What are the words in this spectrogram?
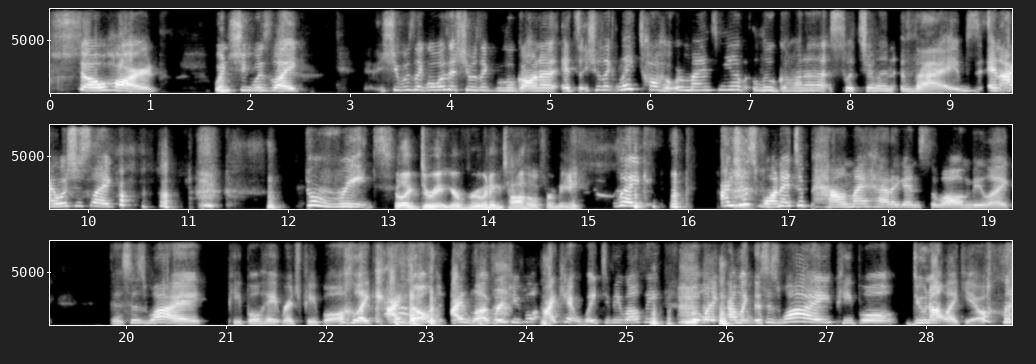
so hard when she was like, she was like, what was it? She was like Lugano. It's she was like Lake Tahoe It reminds me of Lugano, Switzerland vibes. And I was just like, Dorit, You're like, Dorit, you're ruining Tahoe for me. like I just wanted to pound my head against the wall and be like, this is why people hate rich people. Like I don't. I love rich people. I can't wait to be wealthy. But like I'm like, this is why people do not like you.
